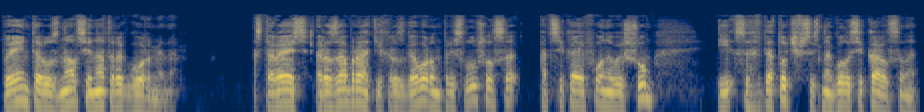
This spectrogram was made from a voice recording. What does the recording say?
Пейнтер узнал сенатора Гормина. Стараясь разобрать их разговор, он прислушался, отсекая фоновый шум и сосредоточившись на голосе Карлсона.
